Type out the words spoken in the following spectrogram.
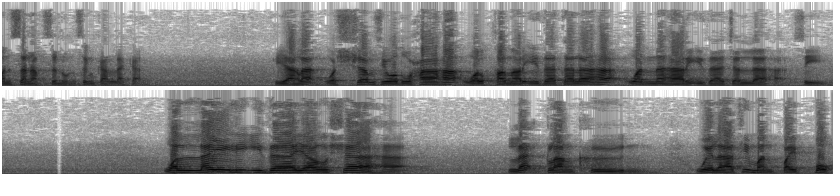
มันสนับสนุนซึ่งกันและกันกี่อย่างละوالشمس وضحاها والقمر إذا تلاها والنهار إذا جلاها สี่ والليل إذا يغشاها และกลางคืน เวลาที่มันไปปก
